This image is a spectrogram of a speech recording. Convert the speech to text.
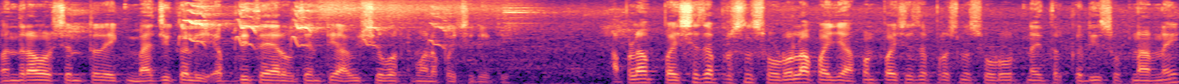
पंधरा वर्षानंतर एक मॅजिकली एफ डी तयार होते आणि ती आयुष्यभर तुम्हाला पैसे देते. आपला पैशाचा प्रश्न सोडवला पाहिजे. आपण पैशाचा प्रश्न सोडवत नाही तर कधी सुटणार नाही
